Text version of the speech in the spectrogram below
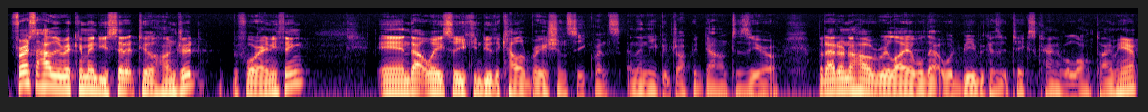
First I highly recommend you set it to 100 before anything and that way so you can do the calibration sequence and then you can drop it down to zero. But I don't know how reliable that would be because it takes kind of a long time here.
